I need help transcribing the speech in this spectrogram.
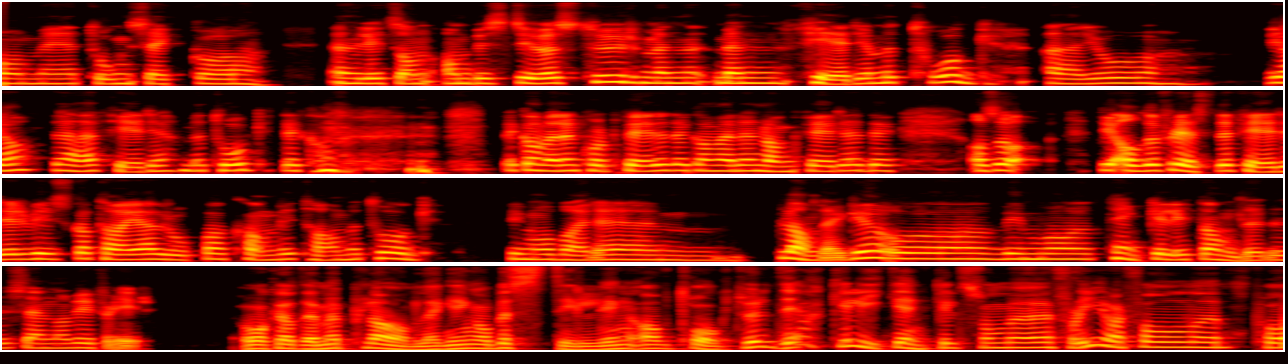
Og med tung sekk og en litt sånn ambisiøs tur. Men, men, ferie med tog er jo Ja, det er ferie med tog. Det kan, det kan være en kort ferie, det kan være en lang ferie. Det, altså, de aller fleste ferier vi skal ta i Europa, kan vi ta med tog. Vi må bare mm, planlegge, og vi må tenke litt annerledes enn når vi flyr. Og akkurat det med planlegging og bestilling av togtur, det er ikke like enkelt som fly. I hvert fall eh, på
